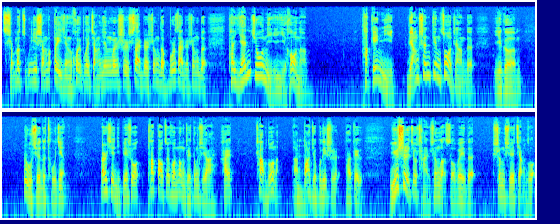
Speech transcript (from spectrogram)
什么族裔什么背景，会不会讲英文，是在这生的，不是在这生的。他研究你以后呢，他给你量身定做这样的一个入学的途径，而且你别说，他到最后弄这东西啊，还差不多呢，啊，八九不离十。他这个，于是就产生了所谓的升学讲座，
